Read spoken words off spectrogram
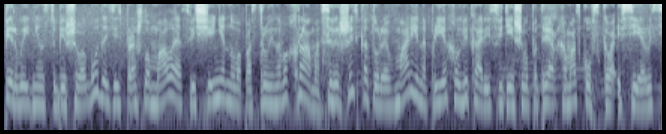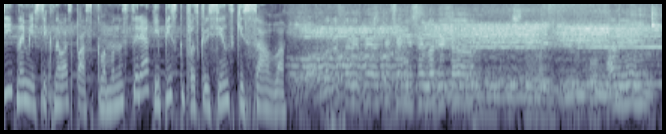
Первые дни наступившего года здесь прошло малое освящение новопостроенного храма, совершить которое в Марьино приехал викарий святейшего патриарха Московского и всей Руси, наместник Новоспасского монастыря, епископ Воскресенский Савва. Благослови Аминь.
